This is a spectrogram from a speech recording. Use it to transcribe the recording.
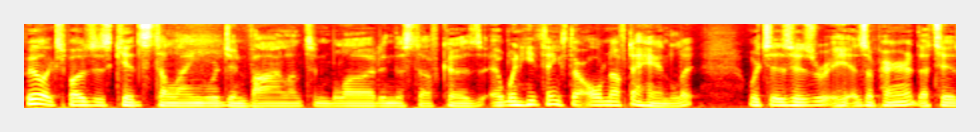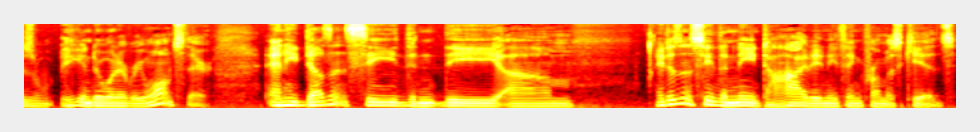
but he'll expose his kids to language and violence and blood and this stuff because when he thinks they're old enough to handle it which is his as a parent that's his he can do whatever he wants there and he doesn't see the the um, he doesn't see the need to hide anything from his kids.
